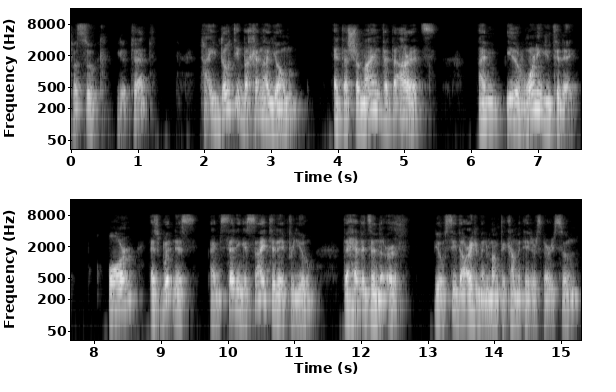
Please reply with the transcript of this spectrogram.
Pasuk Yotet. Ha'idoti bachem hayom et hashamayim vet haaretz. I'm either warning you today, or as witness, I am setting aside today for you the heavens and the earth. You'll see the argument among the commentators very soon.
